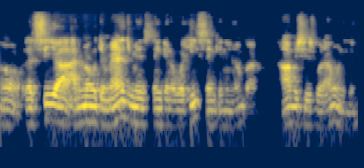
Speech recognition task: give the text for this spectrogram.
Oh, let's see. Uh, I don't know what their management is thinking or what he's thinking, you know, but obviously is what I want to do.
